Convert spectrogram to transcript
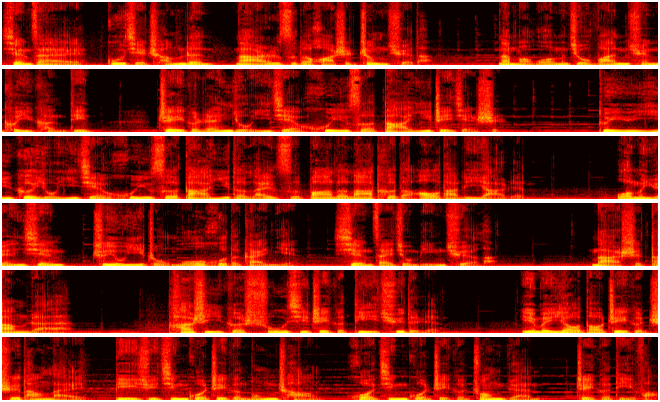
现在姑且承认那儿子的话是正确的，那么我们就完全可以肯定，这个人有一件灰色大衣这件事。对于一个有一件灰色大衣的来自巴勒拉特的澳大利亚人，我们原先只有一种模糊的概念，现在就明确了。那是当然，他是一个熟悉这个地区的人。因为要到这个池塘来，必须经过这个农场或经过这个庄园。这个地方，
